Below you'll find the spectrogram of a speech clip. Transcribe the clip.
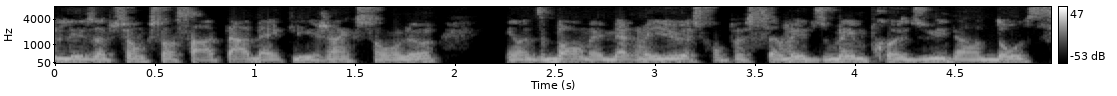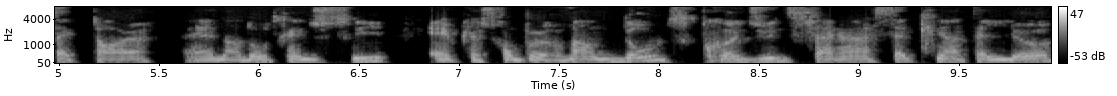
les options qui sont sur la table avec les gens qui sont là et on dit bon, mais merveilleux, est-ce qu'on peut se servir du même produit dans d'autres secteurs, euh, dans d'autres industries? Est-ce qu'on peut revendre d'autres produits différents à cette clientèle-là?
